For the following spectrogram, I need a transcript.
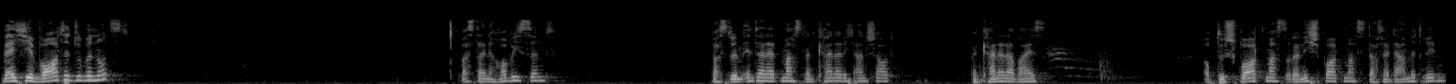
Welche Worte du benutzt? Was deine Hobbys sind? Was du im Internet machst, wenn keiner dich anschaut? Wenn keiner dabei ist? Ob du Sport machst oder nicht Sport machst, darf er damit reden?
